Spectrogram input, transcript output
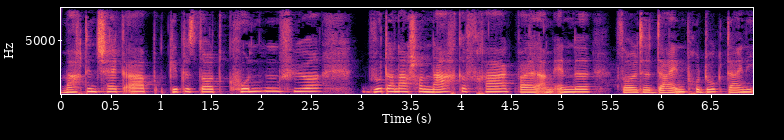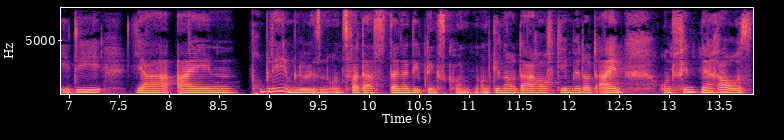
mach den Check-up, gibt es dort Kunden für, wird danach schon nachgefragt, weil am Ende sollte dein Produkt, deine Idee ja ein Problem lösen, und zwar das deiner Lieblingskunden. Und genau darauf gehen wir dort ein und finden heraus,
